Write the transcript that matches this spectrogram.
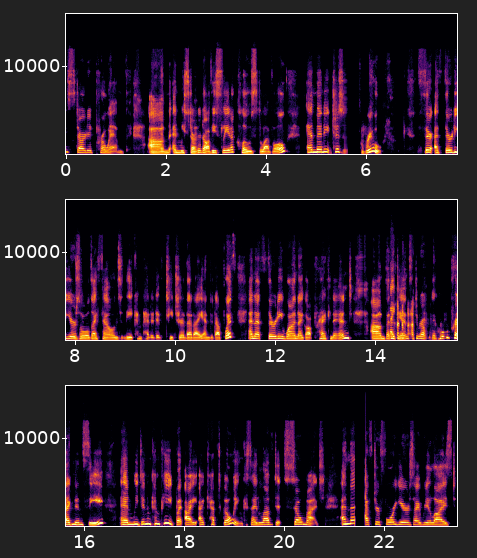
i started pro am um, and we started obviously at a closed level and then it just grew at 30 years old, I found the competitive teacher that I ended up with. And at 31, I got pregnant. Um, but I danced throughout my whole pregnancy and we didn't compete, but I, I kept going because I loved it so much. And then after four years, I realized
